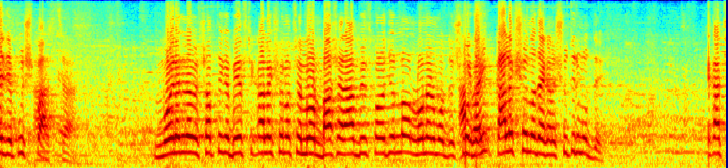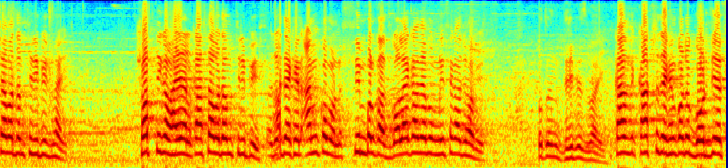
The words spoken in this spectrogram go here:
এই যে পুষ্পা। আচ্ছা। মহিলাদের সব থেকে বেস্ট কালেকশন হচ্ছে লোন বাসার আপ বেস করার জন্য লোনের মধ্যে ভাই? কালেকশনটা দেখেন সুতির মধ্যে। কাঁচা বাদাম থ্রি পিস ভাই। সব থেকে ভাইরাল কাঁচা বাদাম থ্রি পিস দেখেন আনকমন সিম্পল কাজ গলায় কাজ এবং নিচে কাজ হবে। নতুন থ্রি পিস ভাই। কাজ কাজটা দেখেন কত গর্জিয়াস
